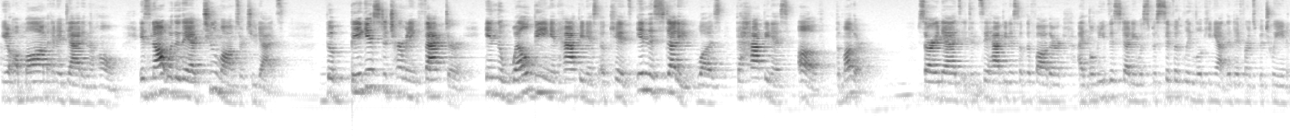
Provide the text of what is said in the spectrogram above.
you know, a mom and a dad in the home. Is not whether they have two moms or two dads. The biggest determining factor in the well-being and happiness of kids in this study was the happiness of the mother. Sorry, dads, it didn't say happiness of the father. I believe this study was specifically looking at the difference between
